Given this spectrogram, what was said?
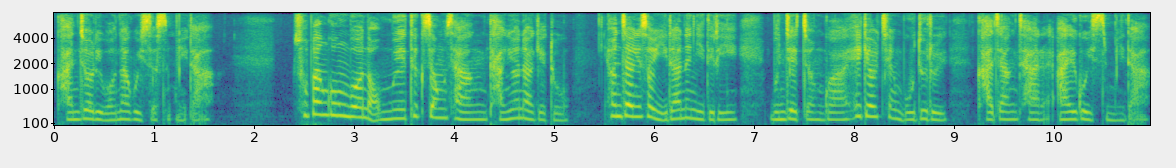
간절히 원하고 있었습니다. 소방공무원 업무의 특성상 당연하게도 현장에서 일하는 이들이 문제점과 해결책 모두를 가장 잘 알고 있습니다.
